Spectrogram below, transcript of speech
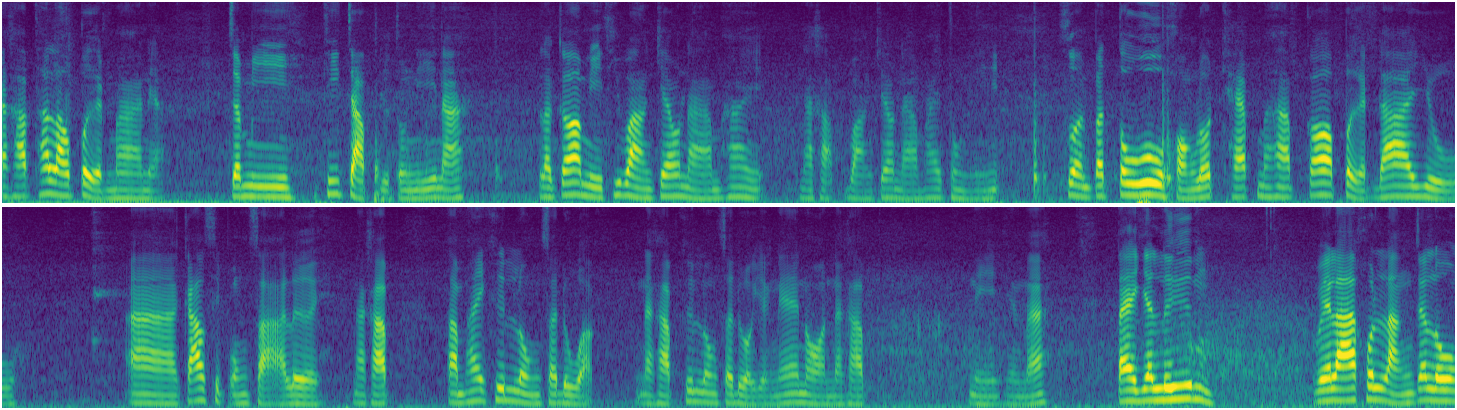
นะครับถ้าเราเปิดมาเนี่ยจะมีที่จับอยู่ตรงนี้นะ แล้วก็มีที่วางแก้วน้ำให้นะครับ วางแก้วน้ำให้ตรงนี้ ส่วนประตูของรถแคปนะครับ ก็เปิดได้อยู่อ่า90 องศาเลยนะครับทำให้ขึ้นลงสะดวกนะครับ ขึ้นลงสะดวกอย่างแน่นอนนะครับ นี่เห็นไหมแต่อย่าลืมเวลาคนหลังจะลง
